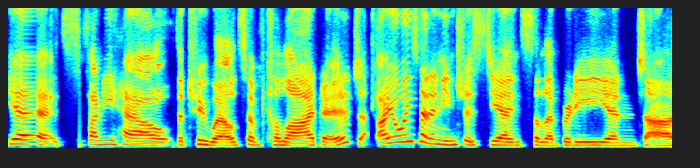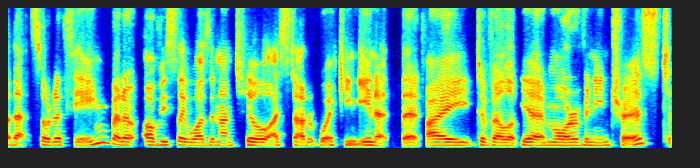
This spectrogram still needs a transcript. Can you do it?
yeah, it's funny how the two worlds have collided. I always had an interest, yeah, in celebrity and uh, that sort of thing. But it obviously wasn't until I started working in it that I developed, yeah, more of an interest.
